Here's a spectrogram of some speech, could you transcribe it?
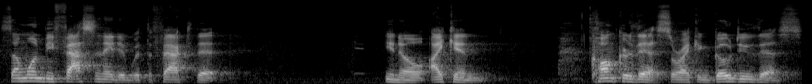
Someone be fascinated with the fact that, you know, I can conquer this or I can go do this.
